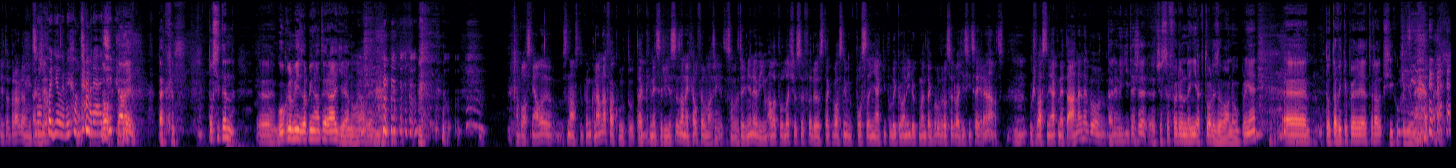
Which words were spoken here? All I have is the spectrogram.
Je to pravda. Moc. Takže, no, chodili bychom no, tam rádi. No, já vím. Tak to si ten Google Meet zapínáte rádi, ano, já vím. A vlastně ale s nástupem k nám na fakultu, tak hmm. nechci říct, že se zanechal filmařině, to samozřejmě nevím, ale podle ČSFD, tak vlastně poslední nějaký publikovaný dokument tak byl v roce 2011. Hmm. Už vlastně nějak netáhne, nebo? Tady vidíte, že ČSFD není aktualizováno úplně. e, to ta Wikipedie je teda lepší, jako Eh,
